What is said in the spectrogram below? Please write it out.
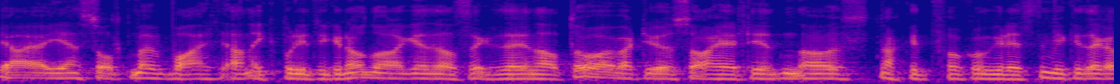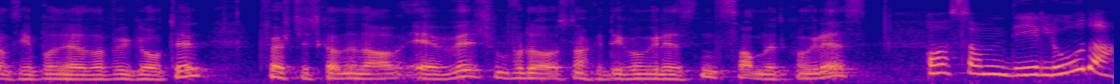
ja, ja, Jens Stoltenberg var han er ikke politiker nå, nå er han generalsekretær i Nato og har vært i USA hele tiden og snakket for Kongressen, hvilket er ganske imponerende at han fikk lov til. Første skandinav ever som får lov å snakke til Kongressen, samlet kongress. Og som de lo, da.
